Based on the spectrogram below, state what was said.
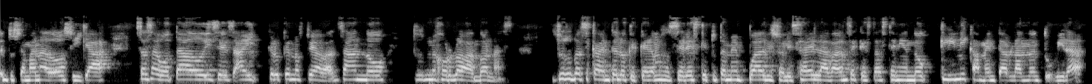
en tu semana dos y ya estás agotado, dices, ay, creo que no estoy avanzando, entonces mejor lo abandonas. Nosotros básicamente lo que queremos hacer es que tú también puedas visualizar el avance que estás teniendo clínicamente hablando en tu vida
